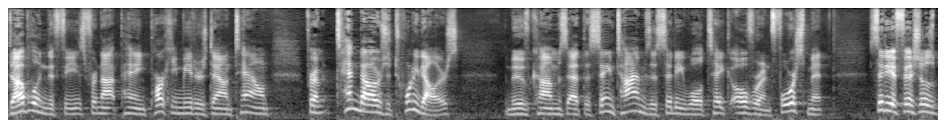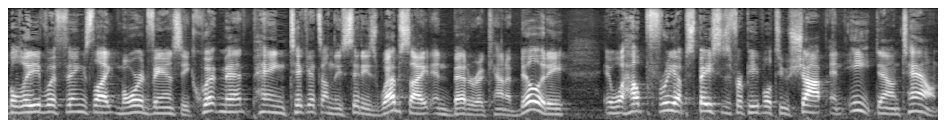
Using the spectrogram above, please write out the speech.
doubling the fees for not paying parking meters downtown from $10 to $20. The move comes at the same time as the city will take over enforcement. City officials believe with things like more advanced equipment, paying tickets on the city's website, and better accountability, it will help free up spaces for people to shop and eat downtown.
